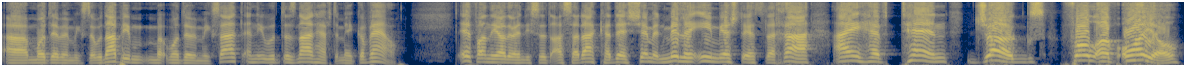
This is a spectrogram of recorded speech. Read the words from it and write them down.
uh, modebe mixat, would not be modebe mixat, and he would, does not have to make a vow. If on the other hand he said asara kadesh shemen mileim yesh I have ten jugs full of oil.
